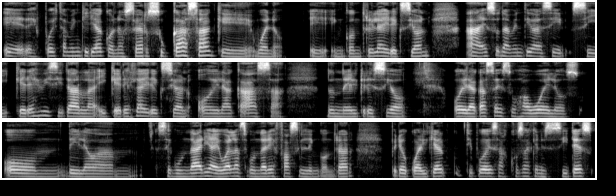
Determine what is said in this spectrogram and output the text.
Eh, después también quería conocer su casa, que bueno, eh, encontré la dirección. Ah, eso también te iba a decir, si querés visitarla y querés la dirección o de la casa donde él creció, o de la casa de sus abuelos, o mm, de la mm, secundaria, igual la secundaria es fácil de encontrar, pero cualquier tipo de esas cosas que necesites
